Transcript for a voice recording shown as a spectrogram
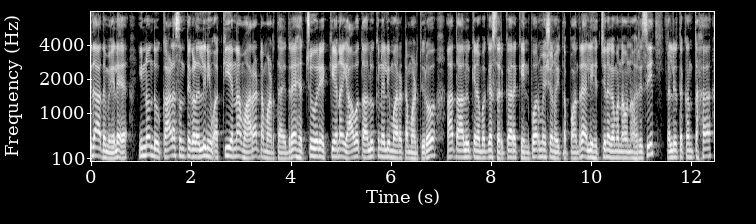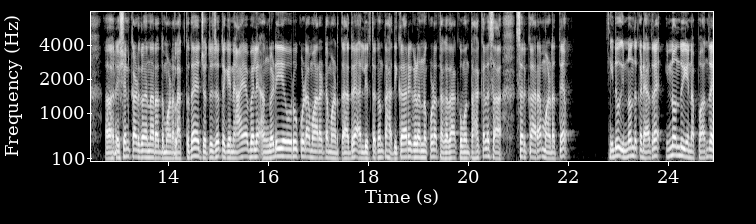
ಇದಾದ ಮೇಲೆ ಇನ್ನೊಂದು ಕಾಳಸಂತೆಗಳಲ್ಲಿ ನೀವು ಅಕ್ಕಿಯನ್ನು ಮಾರಾಟ ಮಾಡ್ತಾ ಇದ್ದರೆ ಹೆಚ್ಚುವರಿ ಅಕ್ಕಿಯನ್ನು ಯಾವ ತಾಲೂಕಿನಲ್ಲಿ ಮಾರಾಟ ಮಾಡ್ತೀರೋ ಆ ತಾಲೂಕಿನ ಬಗ್ಗೆ ಸರ್ಕಾರಕ್ಕೆ ಇನ್ಫಾರ್ಮೇಷನ್ ಹೋಯ್ತಪ್ಪ ಅಂದರೆ ಅಲ್ಲಿ ಹೆಚ್ಚಿನ ಗಮನವನ್ನು ಹರಿಸಿ ಅಲ್ಲಿರ್ತಕ್ಕಂತಹ ರೇಷನ್ ಕಾರ್ಡ್ಗಳನ್ನು ರದ್ದು ಮಾಡಲಾಗ್ತದೆ. ಜೊತೆ ಜೊತೆಗೆ ನ್ಯಾಯಬೆಲೆ ಅಂಗಡಿಯವರು ಕೂಡ ಮಾರಾಟ ಮಾಡ್ತಾ ಇದ್ದರೆ ಅಲ್ಲಿರ್ತಕ್ಕಂಥ ಅಧಿಕಾರಿಗಳನ್ನು ಕೂಡ ತೆಗೆದುಹಾಕುವಂತಹ ಕೆಲಸ ಸರ್ಕಾರ ಮಾಡುತ್ತೆ. ಇದು ಇನ್ನೊಂದು ಕಡೆ ಆದರೆ ಇನ್ನೊಂದು ಏನಪ್ಪ ಅಂದರೆ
